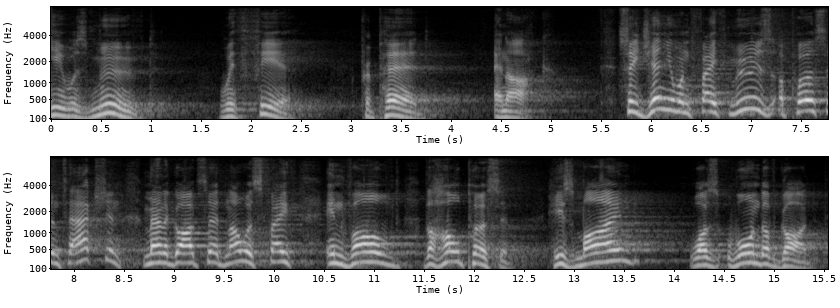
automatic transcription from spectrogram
He was moved with fear, prepared an ark. See, genuine faith moves a person to action. Man of God said Noah's faith involved the whole person. His mind was warned of God,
